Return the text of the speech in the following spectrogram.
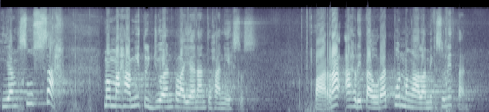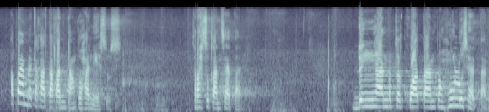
yang susah memahami tujuan pelayanan Tuhan Yesus. Para ahli Taurat pun mengalami kesulitan. Apa yang mereka katakan tentang Tuhan Yesus? Kerasukan setan. Dengan kekuatan penghulu setan.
